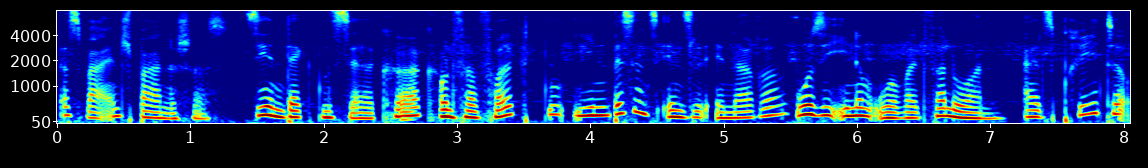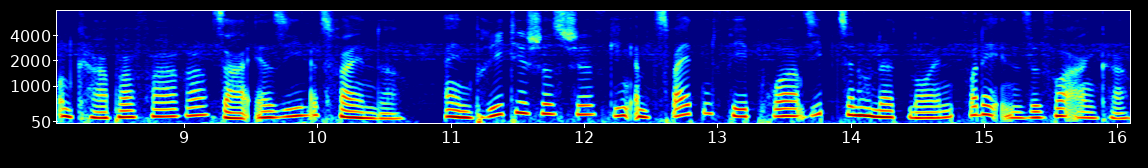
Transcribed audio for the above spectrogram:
Es war ein spanisches. Sie entdeckten Selkirk und verfolgten ihn bis ins Inselinnere, wo sie ihn im Urwald verloren. Als Brite und Kaperfahrer sah er sie als Feinde. Ein britisches Schiff ging am 2. Februar 1709 vor der Insel vor Anker.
